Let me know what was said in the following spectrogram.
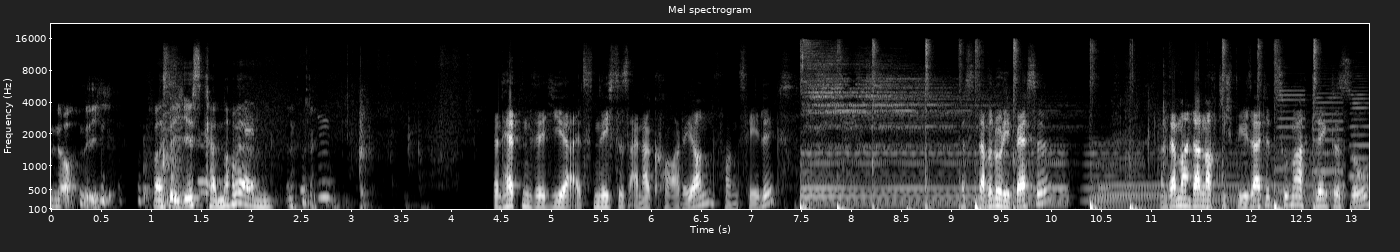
Noch nicht. was nicht ist, kann noch werden. dann hätten wir hier als nächstes ein Akkordeon von Felix. Das ist aber nur die Bässe. Und wenn man dann noch die Spielseite zumacht, klingt es so.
